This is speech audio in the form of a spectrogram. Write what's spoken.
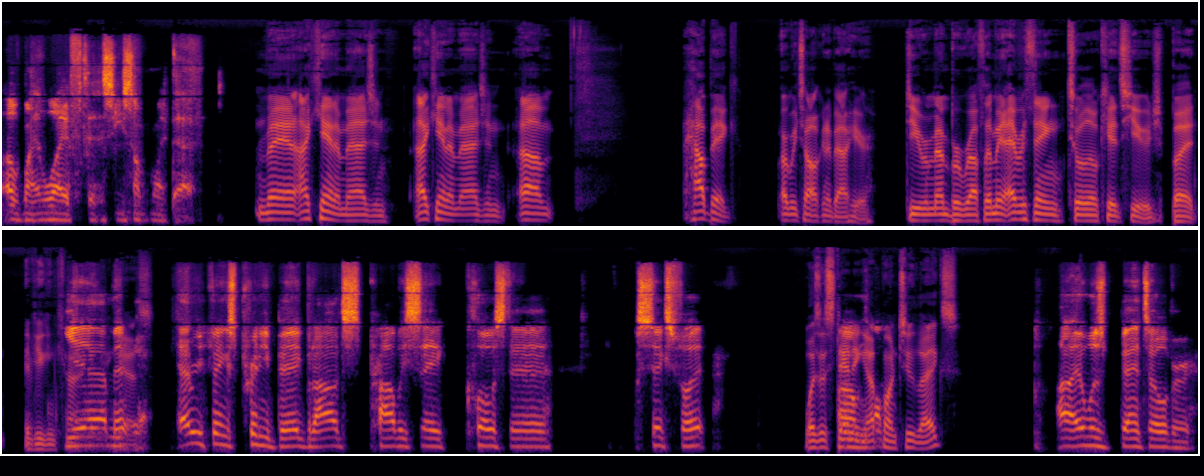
of my life to see something like that Man, I can't imagine. I can't imagine. Um, how big are we talking about here? Do you remember roughly? I mean, everything to a little kid's huge, but if you can, kind yeah of man, everything's pretty big but i would probably say close to six foot was it standing um, up on two legs? Uh, it was bent over.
